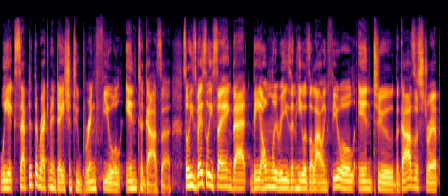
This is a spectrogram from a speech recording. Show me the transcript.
we accepted the recommendation to bring fuel into Gaza. So he's basically saying that the only reason he was allowing fuel into the Gaza Strip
